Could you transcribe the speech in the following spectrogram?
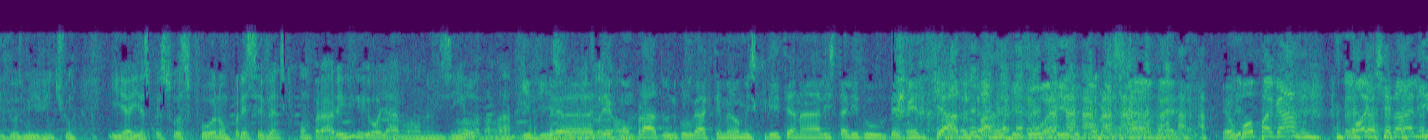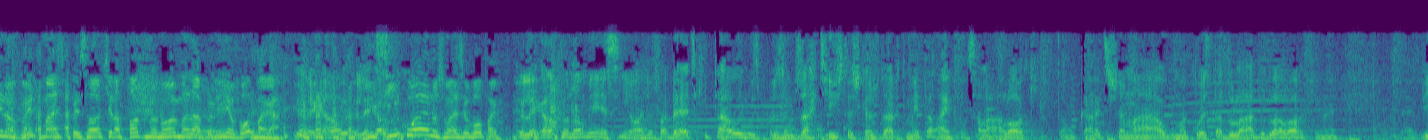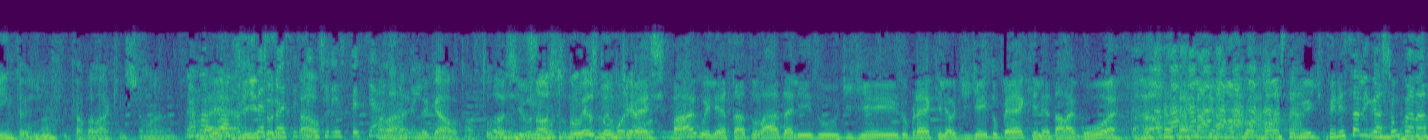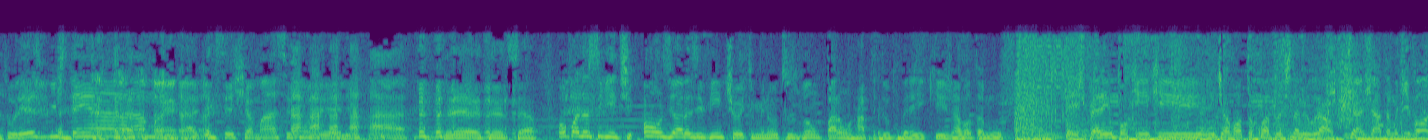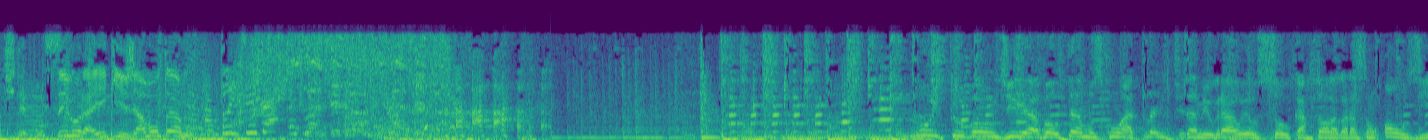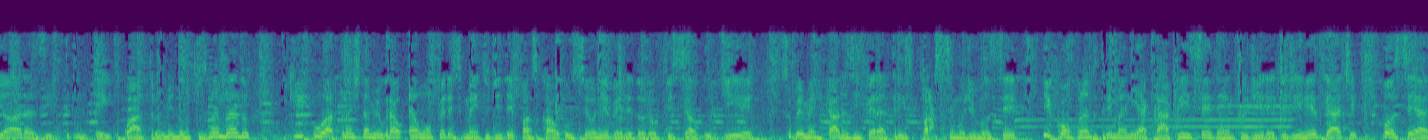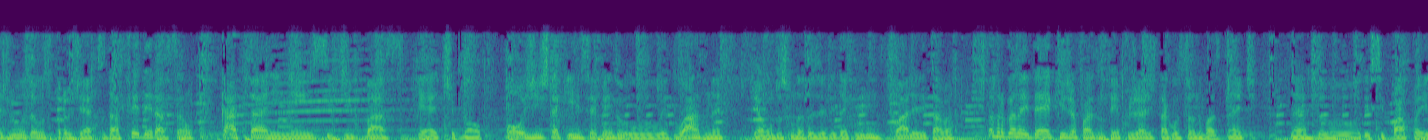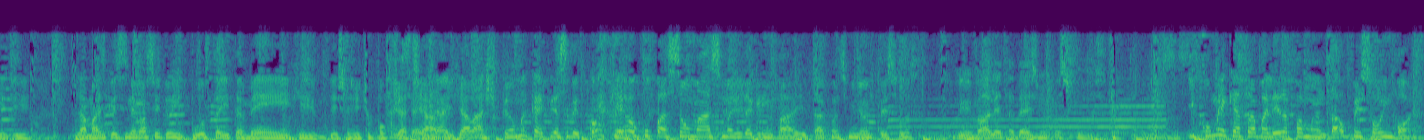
de 2021. E aí as pessoas foram para esse evento que compraram e olharam lá o nomezinho, tava lá. Devia ter legal, né? comprado. O único lugar que tem meu nome escrito é na lista ali do devendo fiado do Barra Bidu ali do Cobração, velho. Eu vou pagar. Pode tirar ali, não aguento mais o pessoal tirar foto do meu nome e mandar pra mim, eu vou pagar. E o legal, o legal Em cinco anos, mas eu vou pagar. O legal é que o nome é assim, em ordem alfabética e tá os, por exemplo, os artistas que ajudaram também tá lá. Então, sei lá, Alok. Então o cara que se chama A alguma coisa tá do lado do Alok, né? É, Vintage, que tava lá, quem se chama É uma é, forma das Vitor pessoas se sentirem especiais Tá lá, também. Legal, tá todo Pô, mundo se o nosso no mesmo memorial. tivesse pago, ele ia estar do lado ali do DJ do Breck. Ele é o DJ do Beck, ele é da Lagoa. ele tem uma proposta meio diferente. Essa ligação com a natureza, o bicho tem a, a manha, cara. Dia que você chamar, vocês vão ver ele. Meu Deus do céu. Vamos fazer o seguinte: 11 horas e 28 minutos. Vamos para um rápido break e já voltamos. Espera aí um pouquinho que a gente já volta com o Atlântida Mil Grau. Já já estamos de volta, Estepo. Segura aí que já voltamos. Muito bom dia, voltamos com Atlântida Mil Grau. Eu sou o Cartola, agora são 11 horas e 34 minutos. Lembrando que o Atlântida Mil Grau é um oferecimento de De Pascal, o seu revendedor oficial Goodyear, supermercados Imperatriz próximo de você e comprando Trimania Cap e sedento direito de resgate, você ajuda os projetos da Federação Catarinense de Basquetebol. Bom, hoje a gente está aqui recebendo o Eduardo, né? Que é um dos fundadores ali da Green Valley. Ele tava. A gente tá trocando a ideia aqui já faz um tempo já, a gente tá gostando bastante, né? Do, desse papo aí de. Ainda mais com esse negócio aí do imposto aí também, aí, que deixa a gente um pouco aí chateado. já, já lascamos, mas cara, eu queria saber qual que é a ocupação máxima ali da Green Valley? Tá quantos milhões de pessoas? Green Valley é até 10 mil pessoas. E como é que é a trabalheira pra mandar o pessoal embora?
